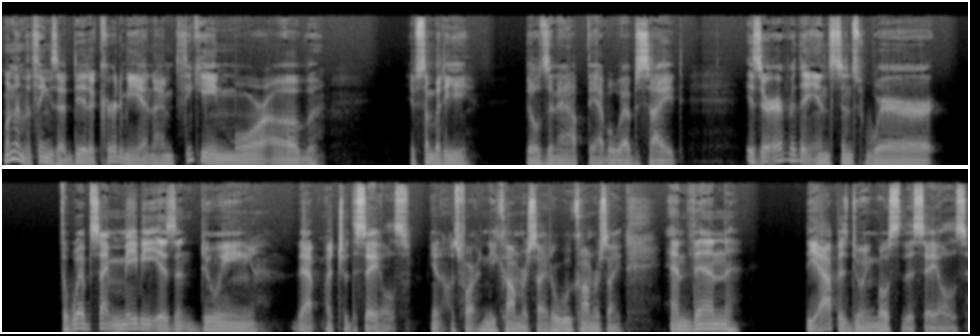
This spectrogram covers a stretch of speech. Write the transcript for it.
One of the things that did occur to me, and I'm thinking more of if somebody builds an app, they have a website. Is there ever the instance where the website maybe isn't doing that much of the sales, you know, as far as an e-commerce site or WooCommerce site. And then the app is doing most of the sales.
